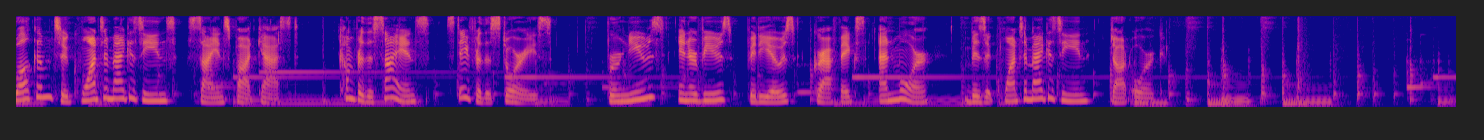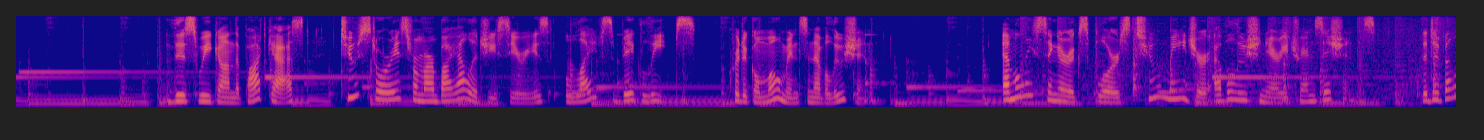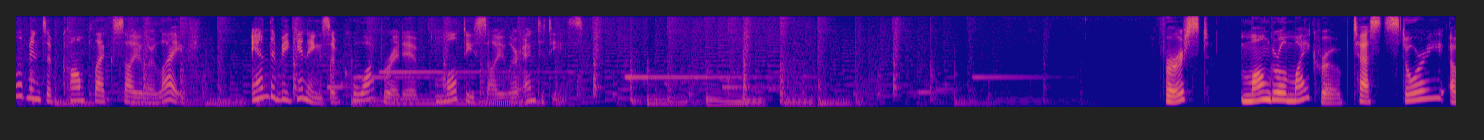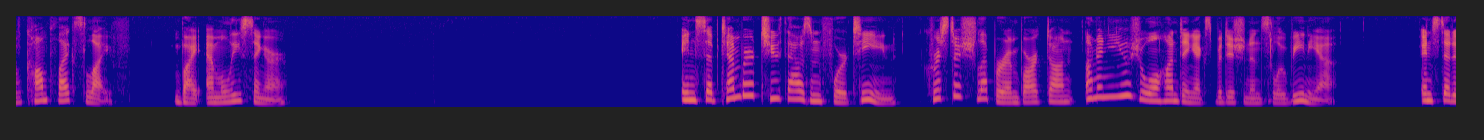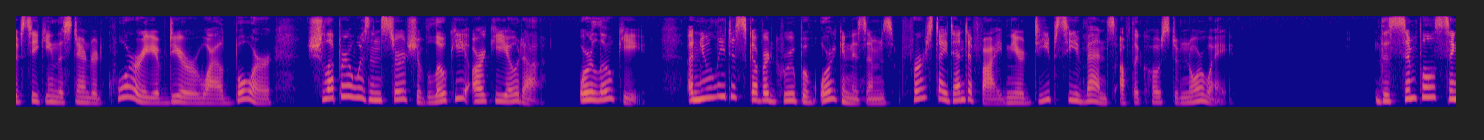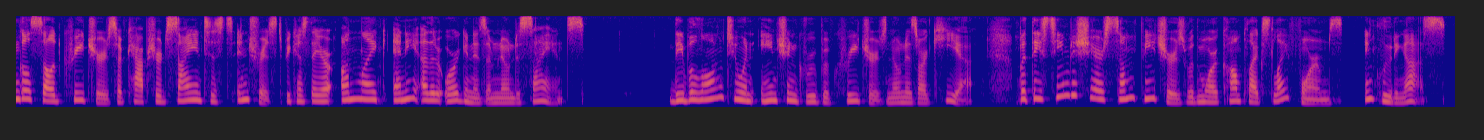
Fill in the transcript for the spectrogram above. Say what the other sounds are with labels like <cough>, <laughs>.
Welcome to Quanta Magazine's Science Podcast. Come for the science, stay for the stories. For news, interviews, videos, graphics, and more, visit quantamagazine.org. This week on the podcast, two stories from our biology series, Life's Big Leaps Critical Moments in Evolution. Emily Singer explores two major evolutionary transitions the development of complex cellular life, and the beginnings of cooperative multicellular entities. First, Mongrel Microbe tests Story of Complex Life by Emily Singer. In September 2014, Christa Schleper embarked on an unusual hunting expedition in Slovenia. Instead of seeking the standard quarry of deer or wild boar, Schleper was in search of Lokiarchaeota, or Loki, a newly discovered group of organisms first identified near deep sea vents off the coast of Norway. The simple single celled creatures have captured scientists' interest because they are unlike any other organism known to science. They belong to an ancient group of creatures known as archaea, but they seem to share some features with more complex life forms, including us.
